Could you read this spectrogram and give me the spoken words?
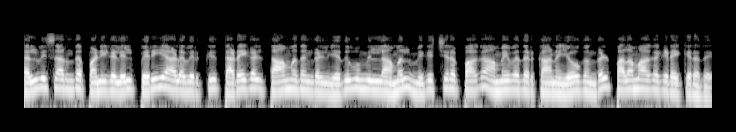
கல்வி சார்ந்த பணிகளில் பெரிய அளவிற்கு தடைகள் தாமதங்கள் எதுவுமில்லாமல் மிகச்சிறப்பாக அமைவதற்கான யோகங்கள் பலமாக கிடைக்கிறது.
